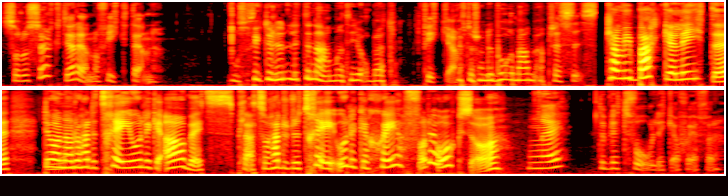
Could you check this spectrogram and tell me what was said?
Så då sökte jag den och fick den. Och så fick du lite närmare till jobbet Fick jag. eftersom du bor i Malmö. Precis. Kan vi backa lite? Då Mm. när du hade tre olika arbetsplatser, hade du tre olika chefer då också? Nej, det blev två olika chefer.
